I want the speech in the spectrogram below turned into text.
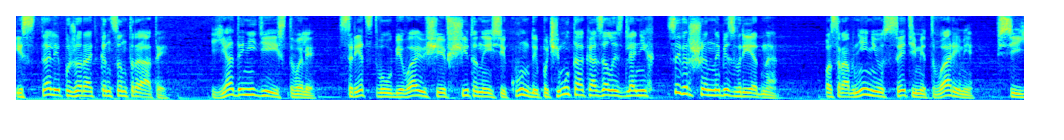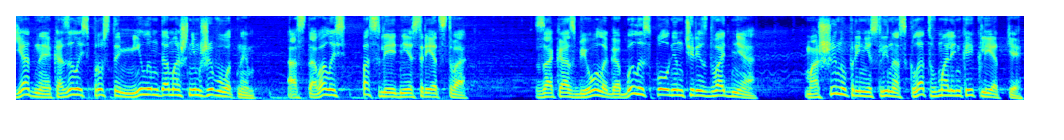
и стали пожирать концентраты. Яды не действовали. Средство, убивающее в считанные секунды, почему-то оказалось для них совершенно безвредно. По сравнению с этими тварями, всеядное оказалось просто милым домашним животным – Оставалось последнее средство. Заказ биолога был исполнен через два дня. Машину принесли на склад в маленькой клетке.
